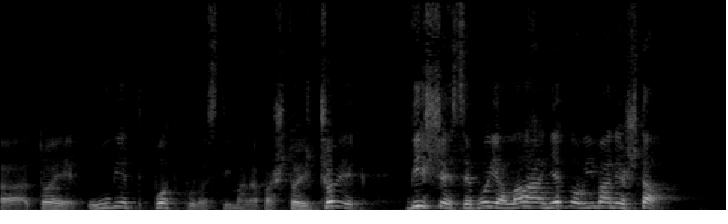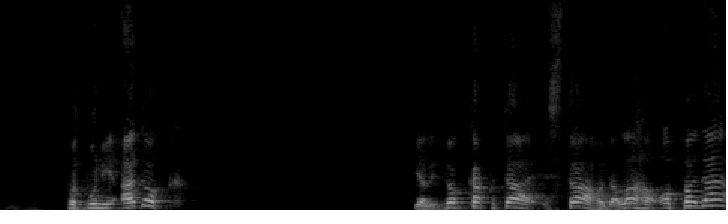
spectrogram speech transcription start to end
a, to je uvjet potpunosti imana. Pa što je čovjek više se boji Allaha, njegov iman je šta? Potpuni. adok, jeli, dok kako ta strah od Allaha opada,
